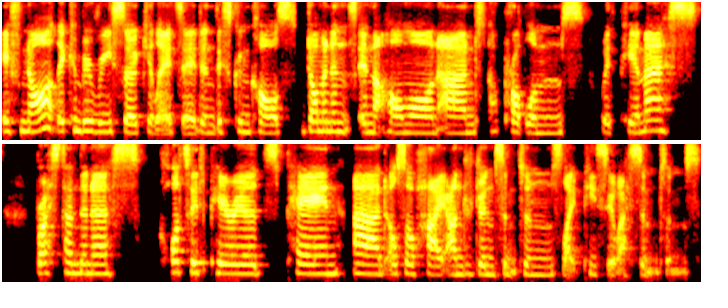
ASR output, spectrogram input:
If not they can be recirculated and this can cause dominance in that hormone and problems with pms breast tenderness clotted periods pain and also high androgen symptoms like pcos symptoms.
